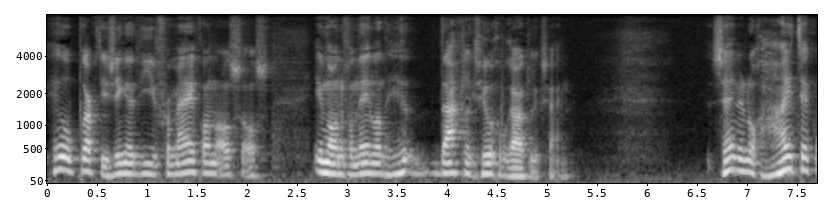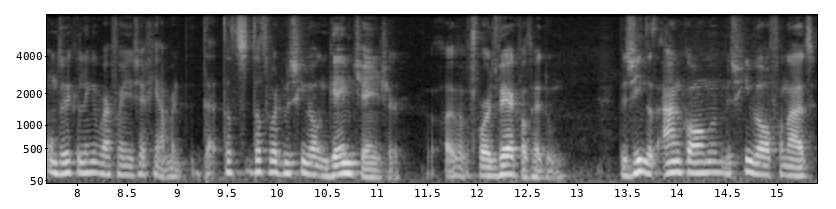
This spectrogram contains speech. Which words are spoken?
heel praktisch dingen die voor mij gewoon als, als inwoner van Nederland heel, dagelijks heel gebruikelijk zijn. Zijn er nog high-tech ontwikkelingen waarvan je zegt, ja, maar dat, dat, dat wordt misschien wel een gamechanger eh, voor het werk wat wij doen? We zien dat aankomen, misschien wel vanuit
